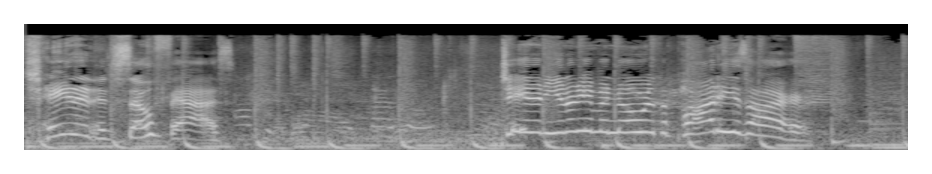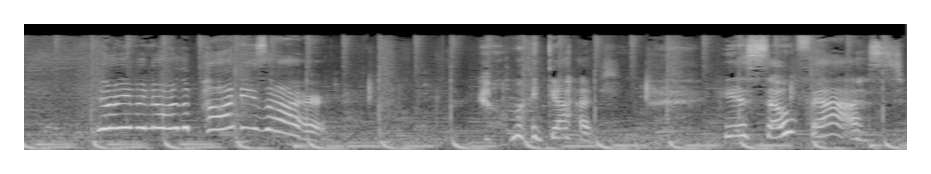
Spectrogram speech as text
Jayden is so fast. Jayden, you don't even know where the potties are. You don't even know where the potties are. Oh my gosh. He is so fast.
